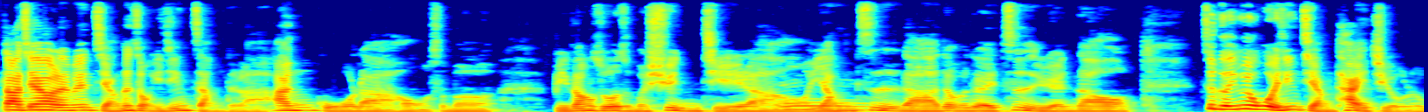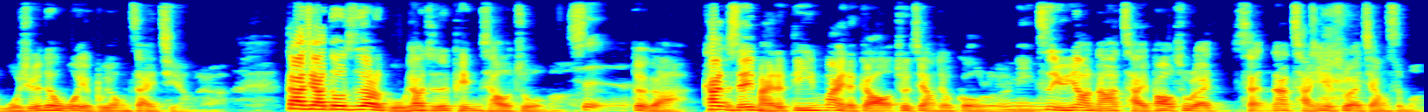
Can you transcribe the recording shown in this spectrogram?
大家要那边讲那种已经涨的啦，安国啦，哦什么，比方说什么迅捷啦，哦扬智啦，对不对？智源啦，哦，这个因为我已经讲太久了，我觉得我也不用再讲了。大家都知道的股票就是拼操作嘛，是对吧？看谁买的低卖的高，就这样就够了。嗯、你至于要拿财报出来，拿产业出来讲什么，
